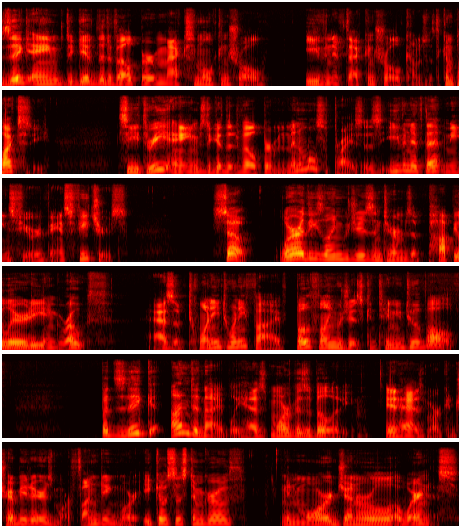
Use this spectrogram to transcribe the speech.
Zig aims to give the developer maximal control, even if that control comes with complexity. C3 aims to give the developer minimal surprises, even if that means fewer advanced features. So, where are these languages in terms of popularity and growth? As of 2025, both languages continue to evolve. But Zig undeniably has more visibility. It has more contributors, more funding, more ecosystem growth, and more general awareness.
